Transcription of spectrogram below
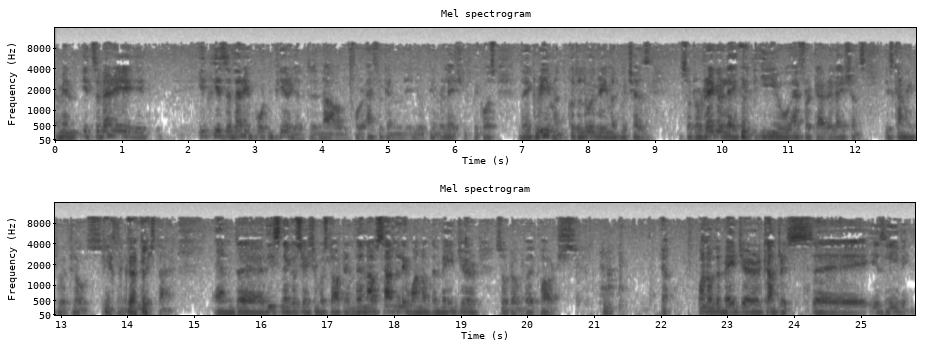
I mean, it's a very, it, it is a very important period uh, now for African-European relations because the agreement, Cotonou Agreement, which has sort of regulated EU-Africa relations, is coming to a close Yes, in a exactly. few years' time. And uh, these negotiations were started, and then now suddenly one of the major sort of uh, parts, who, yeah, one of the major countries uh, is leaving.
